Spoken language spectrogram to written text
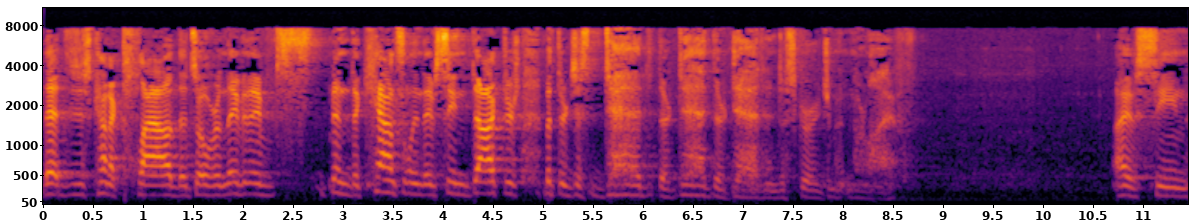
that just kind of cloud that's over. And they've, they've been to counseling, they've seen doctors, but they're just dead. They're dead. They're dead in discouragement in their life. I have seen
